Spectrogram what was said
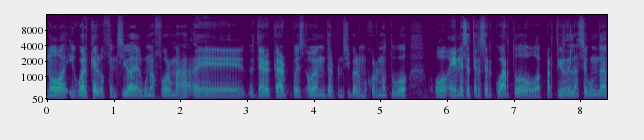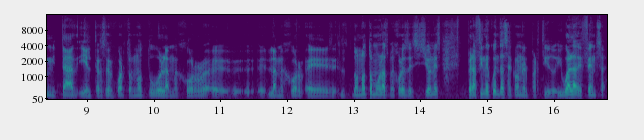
¿no? Igual que la ofensiva de alguna forma. Eh, Derek Carr, pues obviamente al principio a lo mejor no tuvo, o en ese tercer cuarto, o a partir de la segunda mitad y el tercer cuarto no tuvo la mejor, eh, la mejor, eh, no, tomó las mejores decisiones, pero a fin de cuentas sacaron el partido. Igual la defensa,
